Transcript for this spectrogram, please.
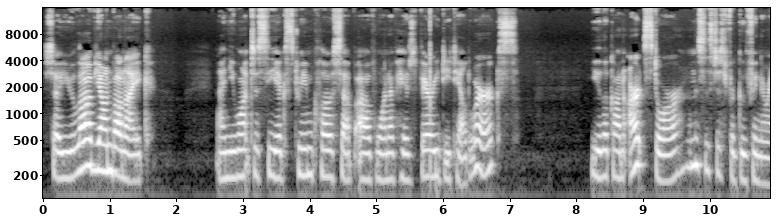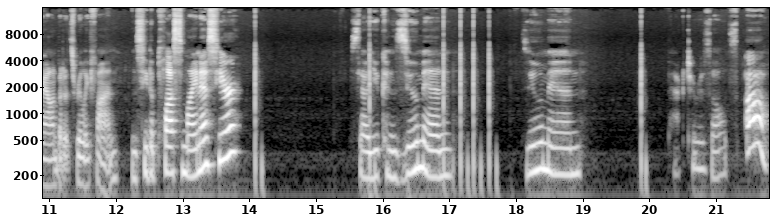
So you love Jan van Eyck and you want to see extreme close up of one of his very detailed works you look on Artstor, and this is just for goofing around, but it's really fun. And see the plus minus here? So you can zoom in, zoom in, back to results. Oh!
